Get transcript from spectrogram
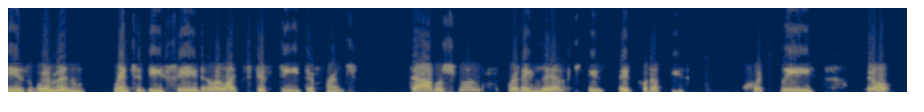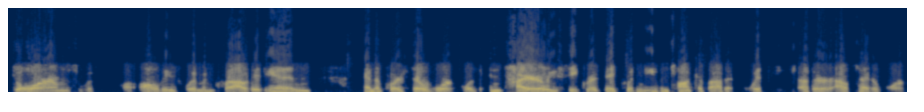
these women went to DC. There were like 50 different establishments where they lived. These, they put up these quickly built dorms with all these women crowded in. And of course, their work was entirely secret. They couldn't even talk about it with other outside of work.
